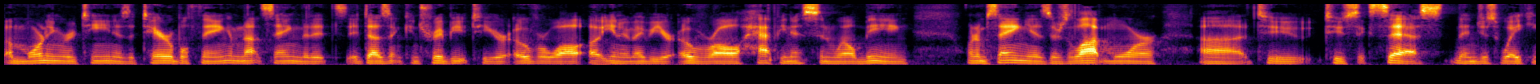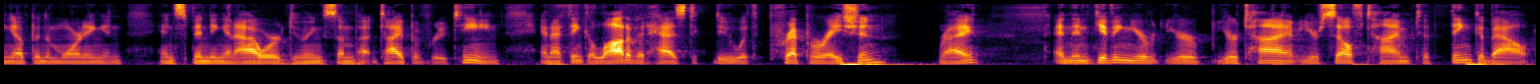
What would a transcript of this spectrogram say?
a morning routine is a terrible thing. I'm not saying that it's it doesn't contribute to your overall uh, you know maybe your overall happiness and well-being. What i'm saying is there's a lot more uh, to to success than just waking up in the morning and and spending an hour doing some type of routine. And i think a lot of it has to do with preparation right and then giving your your your time yourself time to think about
